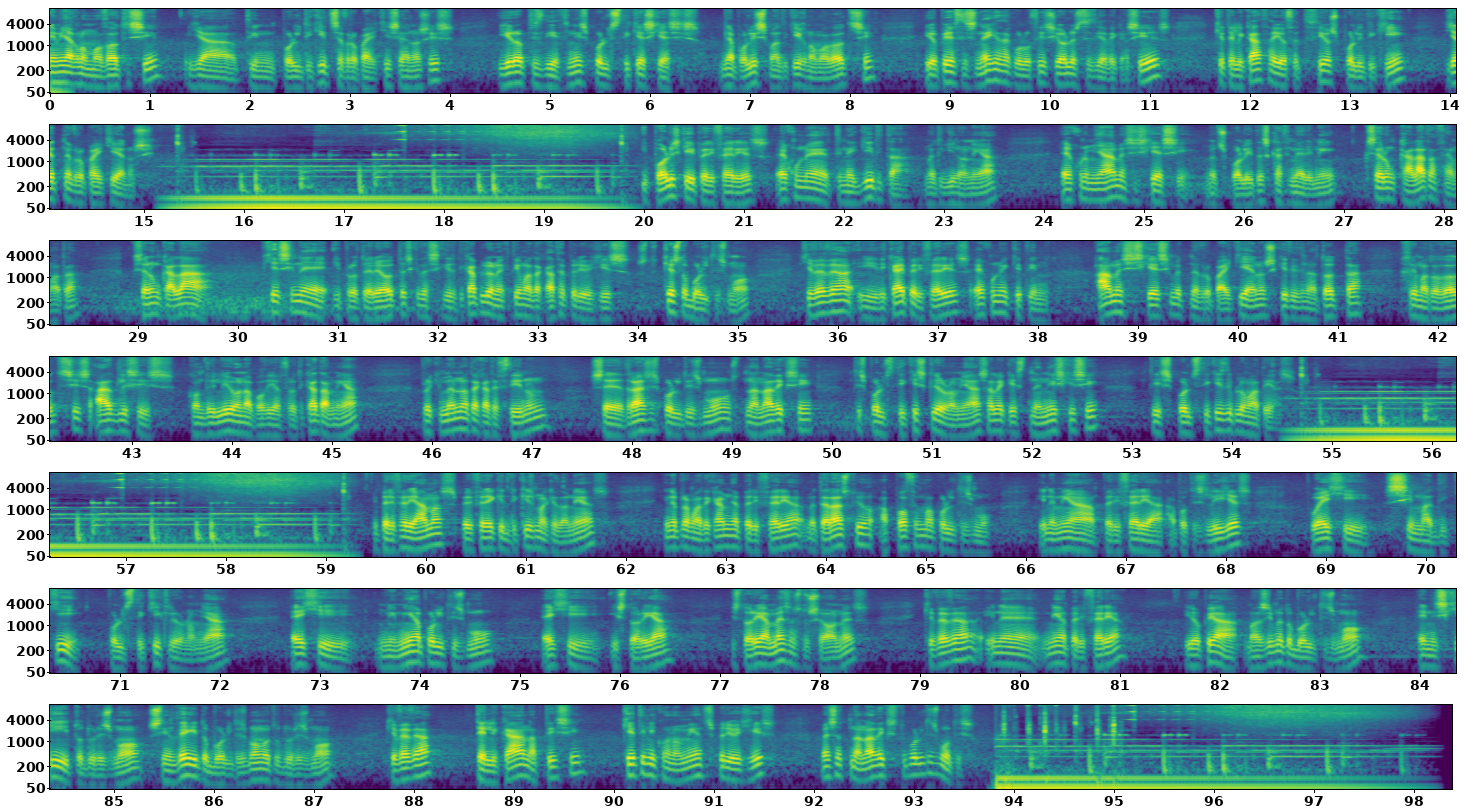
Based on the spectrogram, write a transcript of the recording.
Είναι μια γνωμοδότηση για την πολιτική της Ευρωπαϊκής Ένωσης γύρω από τις διεθνείς πολιτιστικές σχέσεις. Μια πολύ σημαντική γνωμοδότηση, η οποία στη συνέχεια θα ακολουθήσει όλες τις διαδικασίες και τελικά θα υιοθετηθεί ως πολιτική για την Ευρωπαϊκή Ένωση. Οι πόλεις και οι περιφέρειες έχουν την εγκύτητα με την κοινωνία, έχουν μια άμεση σχέση με τους πολίτες, καθημερινή, ξέρουν καλά τα θέματα, ξέρουν καλά ποιες είναι οι προτεραιότητες και τα συγκριτικά πλεονεκτήματα κάθε περιοχής και στον πολιτισμό και βέβαια ειδικά οι περιφέρειες έχουν και την άμεση σχέση με την Ευρωπαϊκή Ένωση και τη δυνατότητα χρηματοδότησης, άντλησης κονδυλίων από διαρθρωτικά ταμεία προκειμένου να τα κατευθύνουν σε δράσεις πολιτισμού, στην ανάδειξη της πολιτιστικής κληρονομιάς αλλά και στην ενίσχυση της πολιτιστικής διπλωματίας. Περιφέρειά μας, η περιφέρεια Κεντρικής Μακεδονίας, είναι πραγματικά μια περιφέρεια με τεράστιο απόθεμα πολιτισμού. Είναι μια περιφέρεια από τις λίγες που έχει σημαντική πολιτιστική κληρονομιά, έχει μνημεία πολιτισμού, έχει ιστορία, ιστορία μέσα στους αιώνες και βέβαια είναι μια περιφέρεια η οποία μαζί με τον πολιτισμό ενισχύει τον τουρισμό, συνδέει τον πολιτισμό με τον τουρισμό και βέβαια τελικά αναπτύσσει και την οικονομία της περιοχής μέσα από την ανάδειξη του πολιτισμού της.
